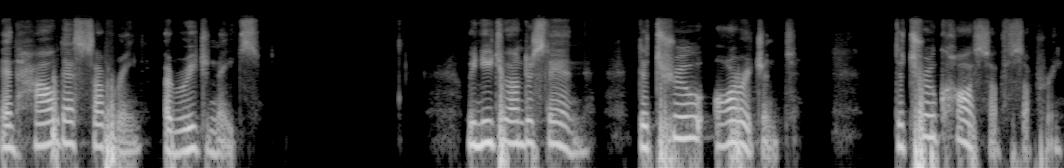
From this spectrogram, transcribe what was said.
and how that suffering originates. We need to understand the true origin, the true cause of suffering.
